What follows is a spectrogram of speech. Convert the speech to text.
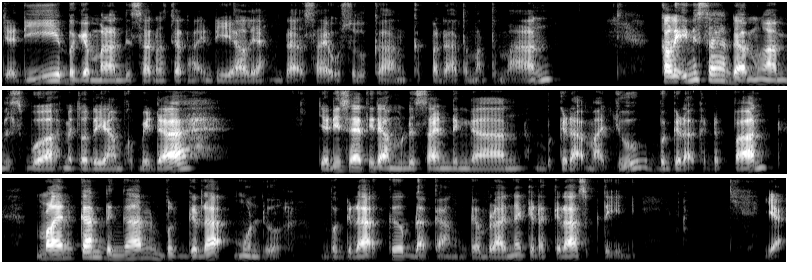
Jadi bagaimana desain rencana ideal yang hendak saya usulkan kepada teman-teman? Kali ini saya hendak mengambil sebuah metode yang berbeda. Jadi saya tidak mendesain dengan bergerak maju, bergerak ke depan, melainkan dengan bergerak mundur bergerak ke belakang. Gambarannya kira-kira seperti ini. Ya,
